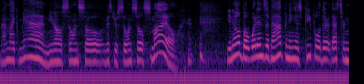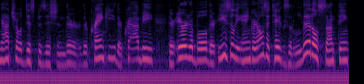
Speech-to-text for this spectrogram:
And I'm like, man, you know, so and so, Mr. So and so, smile. You know, but what ends up happening is people, that's their natural disposition. They're, they're cranky, they're crabby, they're irritable, they're easily angered. All it takes is a little something,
